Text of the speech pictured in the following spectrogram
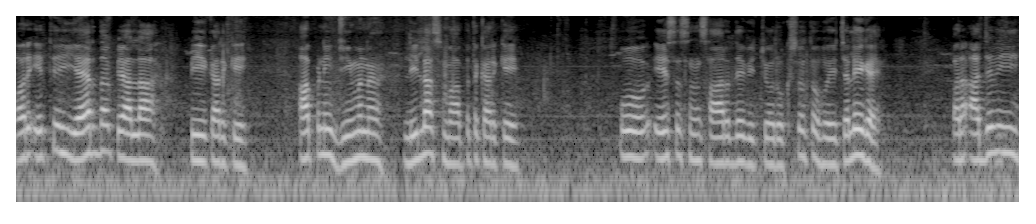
ਔਰ ਇੱਥੇ ਹੀ ਜ਼ਹਿਰ ਦਾ ਪਿਆਲਾ ਪੀ ਕਰਕੇ ਆਪਣੀ ਜੀਵਨ ਲੀਲਾ ਸਮਾਪਤ ਕਰਕੇ ਉਹ ਇਸ ਸੰਸਾਰ ਦੇ ਵਿੱਚੋਂ ਰੁਖਸਤ ਹੋਏ ਚਲੇ ਗਏ। ਪਰ ਅੱਜ ਵੀ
